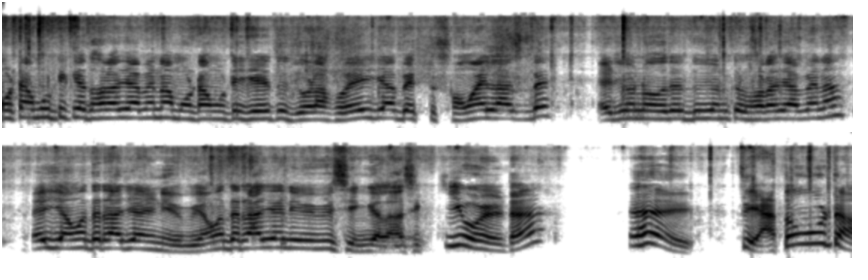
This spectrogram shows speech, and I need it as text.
মোটামুটিকে ধরা যাবে না, মোটামুটি যেহেতু জোড়া হয়েই যাবে, একটু সময় লাগবে, এর জন্য ওদের দুজনকে ধরা যাবে না। এই যে আমাদের রাজাই নিবি আমাদের রাজাই নিবি সিঙ্গেল আছে, কি ও এটা এই, তুই এত মোটা,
